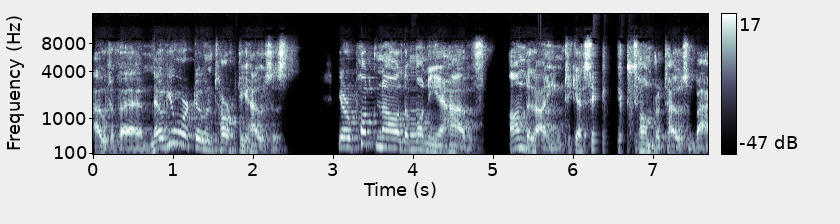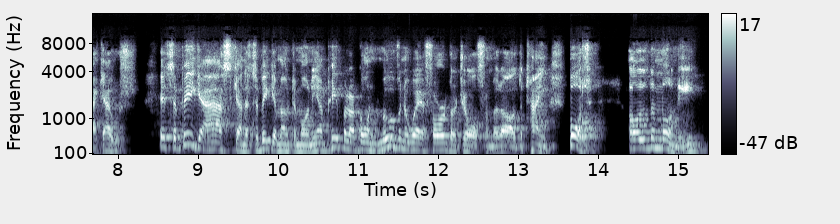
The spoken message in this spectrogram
out of a. Um, now, if you were doing 30 houses, you're putting all the money you have on the line to get 600,000 back out. It's a big ask and it's a big amount of money, and people are going moving away further, Joe, from it all the time. But all the money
